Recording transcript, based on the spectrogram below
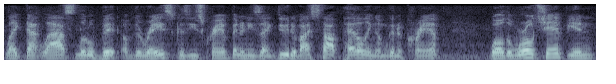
like that last little bit of the race because he's cramping, and he's like, dude, if I stop pedaling, I'm going to cramp. well, the world champion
